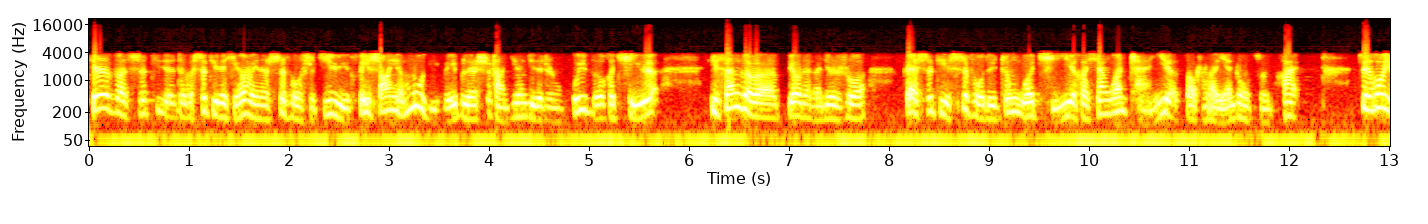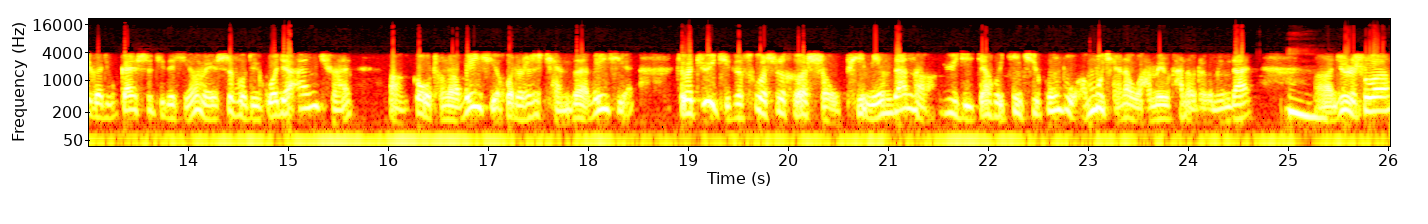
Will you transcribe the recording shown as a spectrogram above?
第二个实体的这个实体的行为呢，是否是基于非商业目的，违背了市场经济的这种规则和契约；第三个标准呢，就是说该实体是否对中国企业和相关产业造成了严重损害。最后一个，就该实体的行为是否对国家安全啊构成了威胁或者是潜在威胁？这个具体的措施和首批名单呢，预计将会近期公布。目前呢，我还没有看到这个名单。嗯啊，就是说，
